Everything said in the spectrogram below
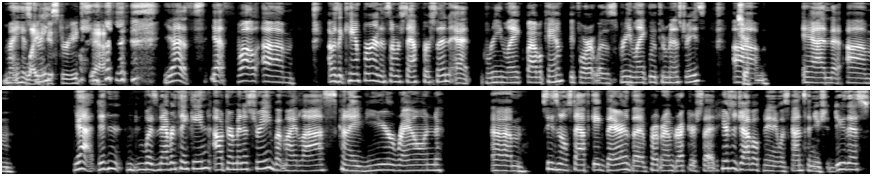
my history? life history? Yeah. yes. Yes. Well, um, I was a camper and a summer staff person at Green Lake Bible Camp before it was Green Lake Lutheran Ministries. Um, sure. and um, yeah, didn't was never thinking outdoor ministry, but my last kind of year round um seasonal staff gig there, the program director said, Here's a job opening in Wisconsin. You should do this.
